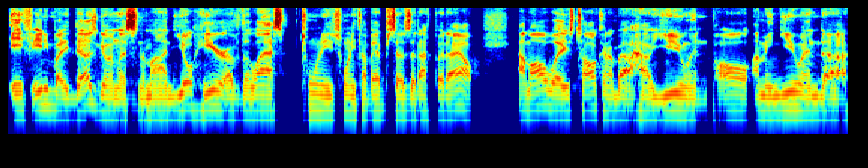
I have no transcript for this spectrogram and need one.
if anybody does go and listen to mine, you'll hear of the last 20, 25 episodes that I've put out. I'm always talking about how you and Paul, I mean, you and uh,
